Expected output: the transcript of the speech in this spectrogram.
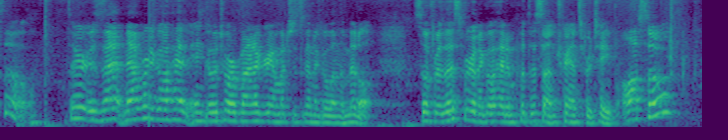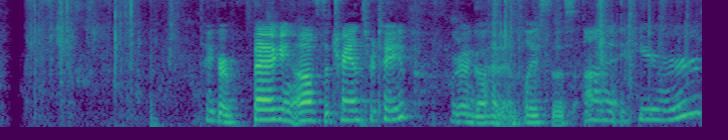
So there is that. Now we're going to go ahead and go to our monogram, which is going to go in the middle. So for this, we're going to go ahead and put this on transfer tape also. Take our backing off the transfer tape. We're going to go ahead and place this on it here.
